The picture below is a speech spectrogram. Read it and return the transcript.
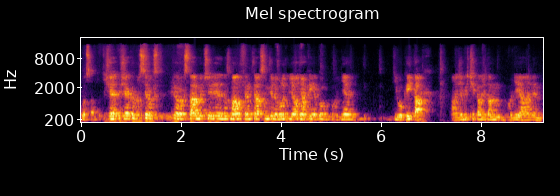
Los Santos. že, že jako prostě rock, že Rockstar mi přijde jedna z mála firm, která si může dovolit udělat nějaký jako hodně divoký tah, ale že bych čekal, že tam hodí, já nevím,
